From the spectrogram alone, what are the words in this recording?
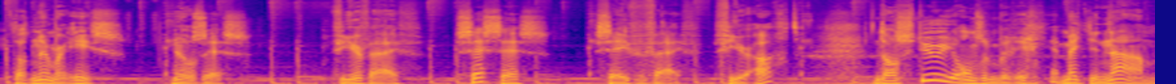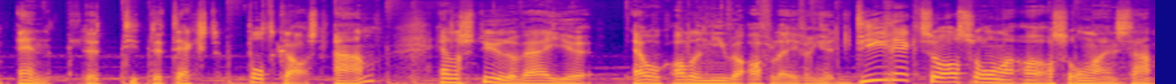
Dat nummer is 06 45 66 7548. Dan stuur je ons een berichtje met je naam en de, de tekst podcast aan. En dan sturen wij je elk alle nieuwe afleveringen direct zoals ze, online, als ze online staan.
